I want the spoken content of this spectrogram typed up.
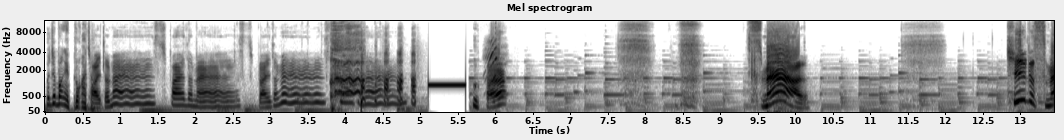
서재방에 들어가자 스파이더맨 스파이더맨 스파이더맨 스파이더맨 어? 스멜 키드 스멜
